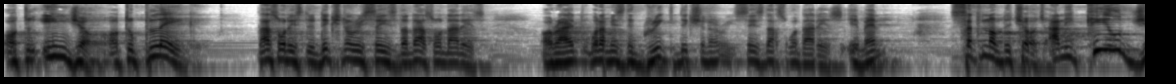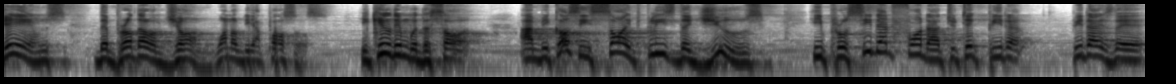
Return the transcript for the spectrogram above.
or to injure or to plague. That's what is the dictionary says that that's what that is. All right. What I mean is the Greek dictionary says that's what that is. Amen. Setting of the church. And he killed James, the brother of John, one of the apostles. He killed him with the sword. And because he saw it pleased the Jews, he proceeded further to take Peter Peter is the,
